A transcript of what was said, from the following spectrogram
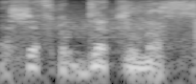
That shit's ridiculous.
